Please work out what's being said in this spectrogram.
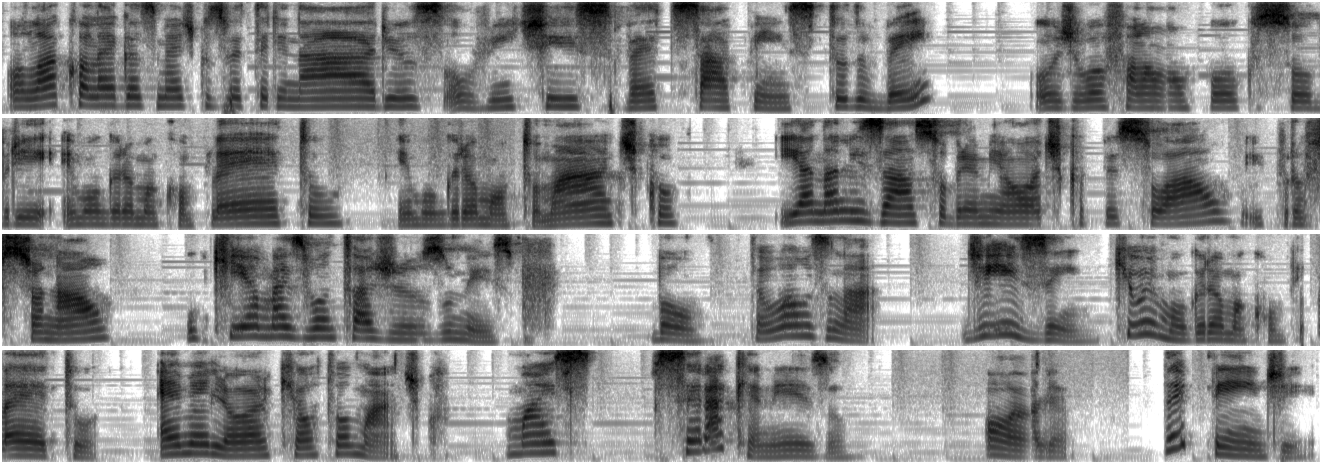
Olá, colegas médicos veterinários, ouvintes Vet Sapiens, tudo bem? Hoje eu vou falar um pouco sobre hemograma completo, hemograma automático e analisar sobre a minha ótica pessoal e profissional o que é mais vantajoso mesmo. Bom, então vamos lá. Dizem que o hemograma completo é melhor que o automático, mas será que é mesmo? Olha, depende.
